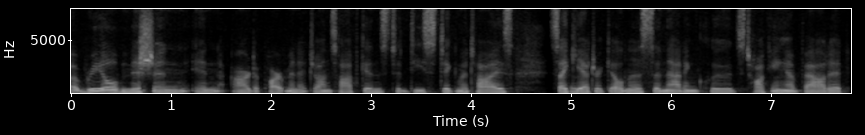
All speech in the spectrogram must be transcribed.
a real mission in our department at Johns Hopkins to destigmatize psychiatric illness, and that includes talking about it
